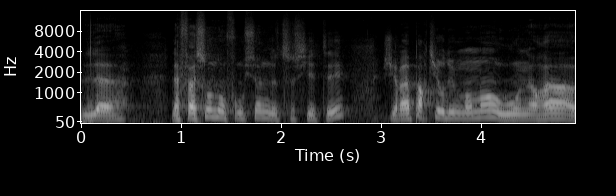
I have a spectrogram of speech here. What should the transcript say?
la, façon dont fonctionne notre société. Je dirais à partir du moment où on aura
